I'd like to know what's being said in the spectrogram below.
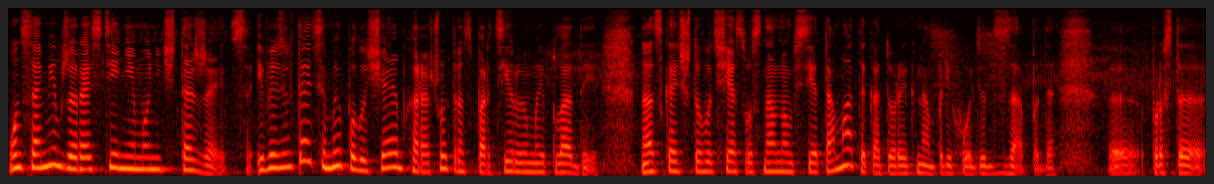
он самим же растением уничтожается. И в результате мы получаем хорошо транспортируемые плоды. Надо сказать, что вот сейчас в основном все томаты, которые к нам приходят с Запада, э, просто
